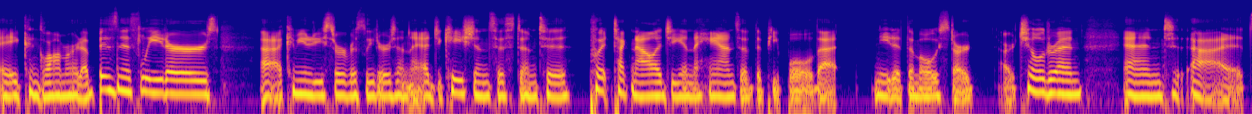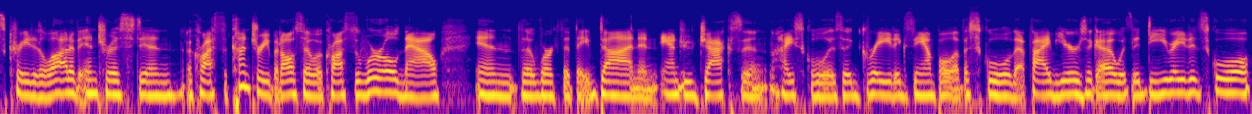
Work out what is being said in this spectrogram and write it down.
a conglomerate of business leaders, uh, community service leaders, and the education system to put technology in the hands of the people that need it the most. Our our children, and uh, it's created a lot of interest in across the country, but also across the world now in the work that they've done. And Andrew Jackson High School is a great example of a school that five years ago was a D-rated school.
